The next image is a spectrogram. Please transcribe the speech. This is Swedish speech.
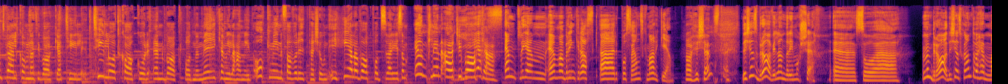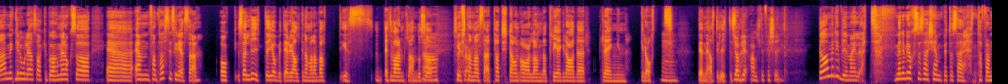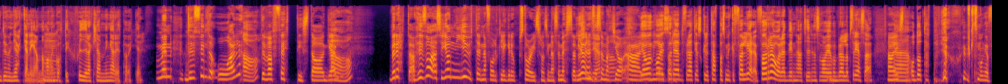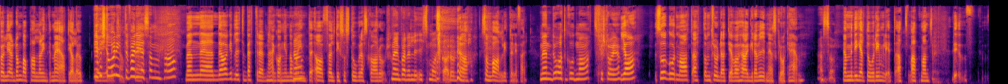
Varmt välkomna tillbaka till Tillåt kakor, en bakpodd med mig Camilla Hamid och min favoritperson i hela bakpodd-Sverige som äntligen är tillbaka. Yes! Äntligen! Emma Brinkrask är på svensk mark igen. Ja, hur känns det? Det känns bra, vi landade i morse. Eh, så eh, men bra, det känns skönt att vara hemma, mycket Mm. roliga saker på gång, men också eh, en fantastisk resa. Och så lite jobbigt är det ju alltid när man har varit i ett varmt land och så Ja, just när man så här, touchdown Arlanda, tre grader, regn, grått. Den är alltid lite så Jag här. blir alltid förkyld. Ja, men det blir man ju lätt. Men det blir också så här kämpigt att så här, ta fram dunjackan igen när man Mm. har gått i skira klänningar i ett par veckor. Men du fyllde år, Ja. det var fettisdagen. Ja. Berätta, hur var, alltså jag njuter när folk lägger upp stories från sina semestrar. Då Gör känns det det? som att jag är Jag med var ju så dem. rädd för att jag skulle tappa så mycket följare. Förra året vid den här tiden så var jag på bröllopsresa Mm. Ja, just det. Eh, och då tappade jag sjukt många följare. De bara pallar inte med att jag la upp Jag förstår liksom. inte vad det är som... Ja, Men eh, det har gått lite bättre den här gången. De har Ja. inte avföljt i så stora skaror. nej, bara i små skaror. Ja, som vanligt ungefär. Men du åt god mat, förstår jag. Ja, så god mat att de trodde att jag var höggravid när jag skulle åka hem. Alltså, Ja, men det är helt orimligt att, att man... Det,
